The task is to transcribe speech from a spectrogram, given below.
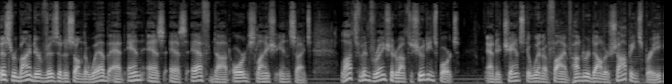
This reminder, visit us on the web at nssf.org slash insights. Lots of information about the shooting sports and a chance to win a $500 shopping spree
